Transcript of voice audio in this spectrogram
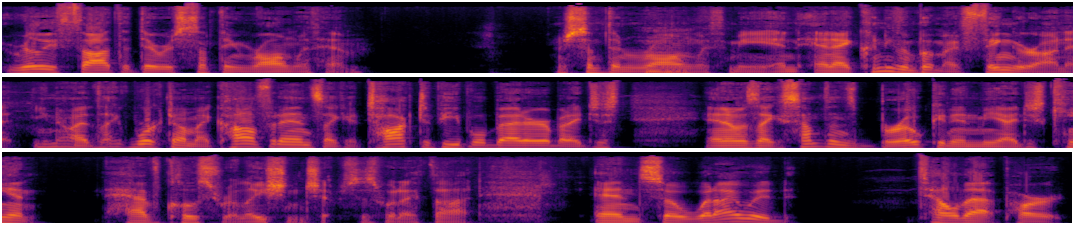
really thought that there was something wrong with him. There's something wrong mm. with me. And and I couldn't even put my finger on it. You know, I'd like worked on my confidence, I could talk to people better, but I just and it was like something's broken in me. I just can't have close relationships, is what I thought. And so what I would tell that part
